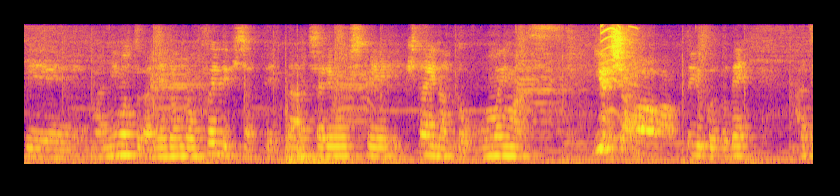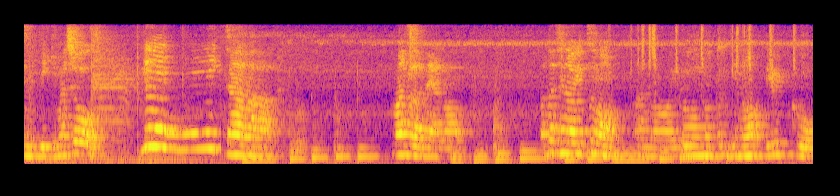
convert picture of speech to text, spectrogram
えーまあ、荷物がねどんどん増えてきちゃって断捨離をしていきたいなと思います。よいしょということで始めていきましょう。イエーイ！じゃあまずはねあの私のいつもあの移動の時のリュックを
